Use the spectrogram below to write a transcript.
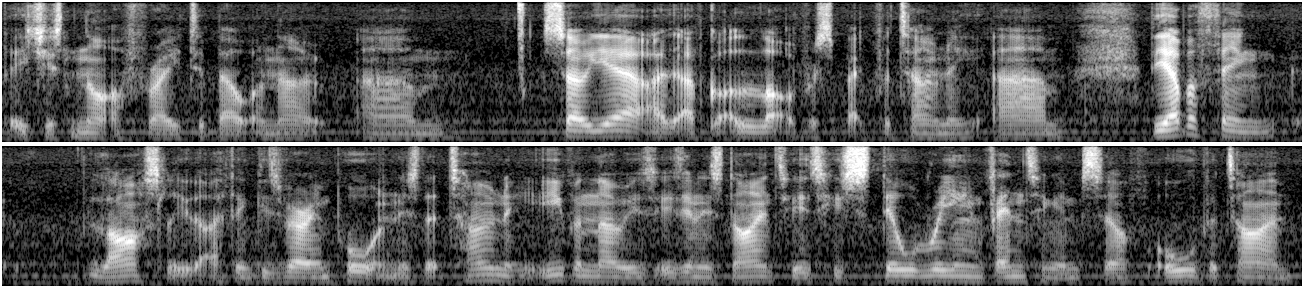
that he's just not afraid to belt a note. Um, so yeah, I, have got a lot of respect for Tony. Um, the other thing lastly that I think is very important is that Tony, even though he's, he's in his 90s, he's still reinventing himself all the time.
